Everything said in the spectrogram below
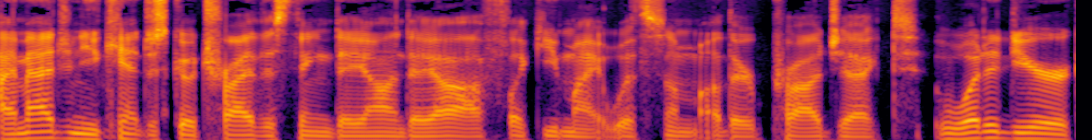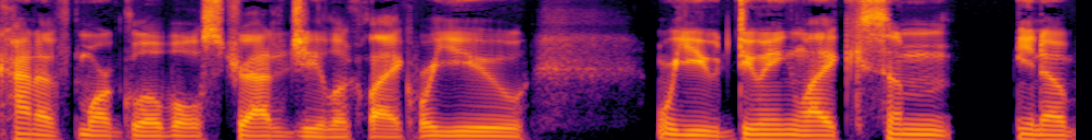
I imagine you can't just go try this thing day on, day off like you might with some other project. What did your kind of more global strategy look like? Were you were you doing like some, you know,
